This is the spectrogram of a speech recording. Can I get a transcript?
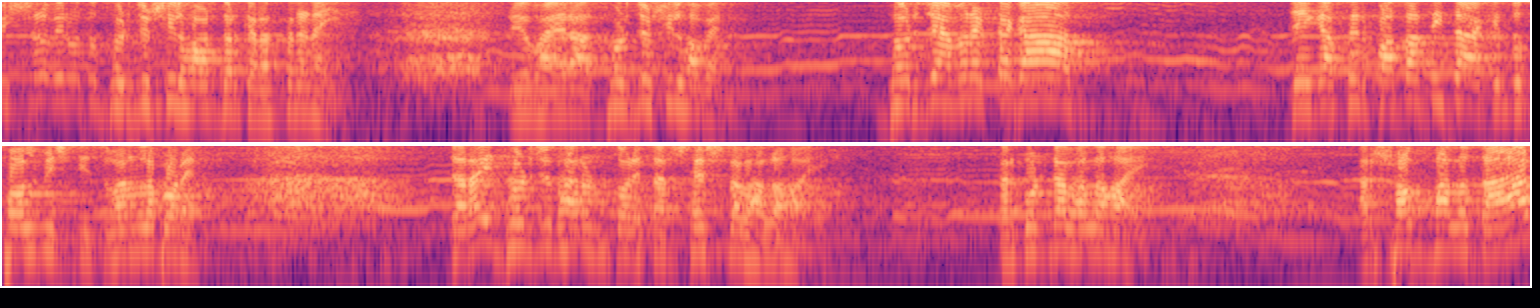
বিষ্ণুবীর মতো ধৈর্যশীল হওয়ার দরকার আছে না নাই? প্রিয় ভাইয়েরা, ধৈর্যশীল হবেন। ধৈর্য এমন একটা গাছ যে গাছের পাতা তিতা, কিন্তু ফল মিষ্টি, সুবহানাল্লাহ পড়েন। যারাই ধৈর্য ধারণ করে, তার শেষটা ভালো হয়। তার কোনটা ভালো হয়? আর সব ভালো তার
